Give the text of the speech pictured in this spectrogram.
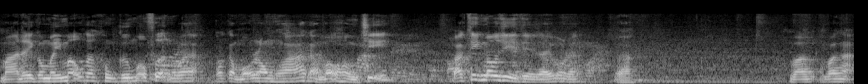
mà đây có mấy mẫu cơ, không cứ mẫu phượng đâu bác ạ. Có cả mẫu long hóa, cả mẫu hồng trĩ bác thích mẫu gì thì lấy mẫu đấy. Vâng. Vâng vâng ạ.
